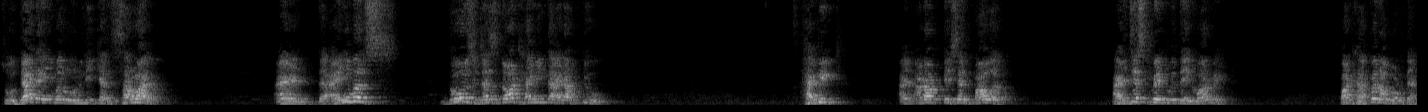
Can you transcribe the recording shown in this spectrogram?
so that animal only can survive. And the animals, those does not having the adaptive habit and adaptation power, adjustment with the environment. What happen about that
